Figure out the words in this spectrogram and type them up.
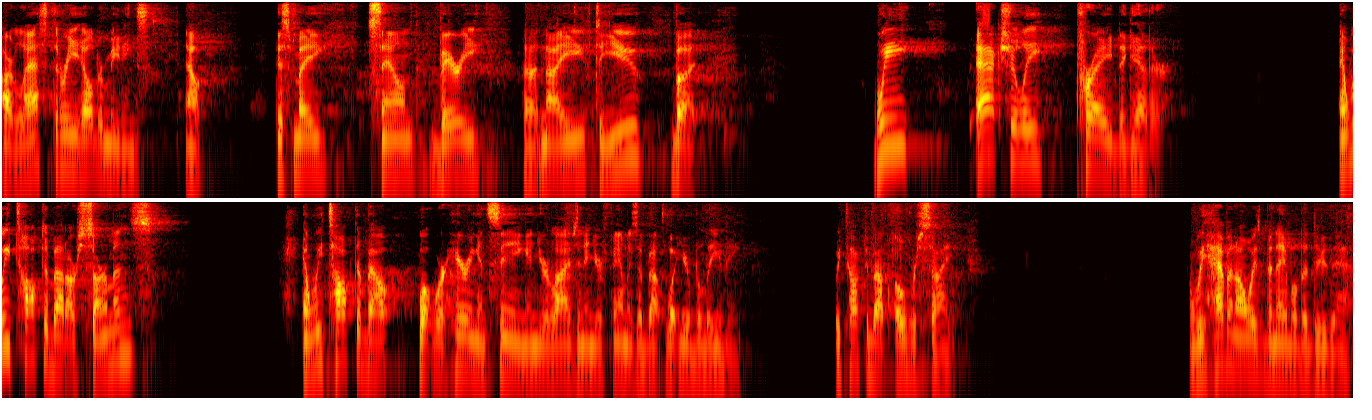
Our last three elder meetings. Now, this may sound very uh, naive to you, but we actually prayed together. And we talked about our sermons, and we talked about what we're hearing and seeing in your lives and in your families about what you're believing. We talked about oversight. And we haven't always been able to do that.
